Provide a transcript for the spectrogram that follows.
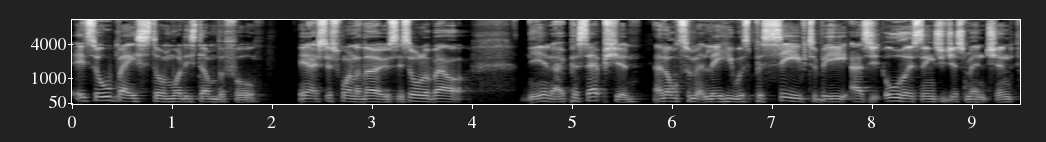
It's all based on what he's done before. Yeah, it's just one of those. It's all about, you know, perception. And ultimately, he was perceived to be, as all those things you just mentioned,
